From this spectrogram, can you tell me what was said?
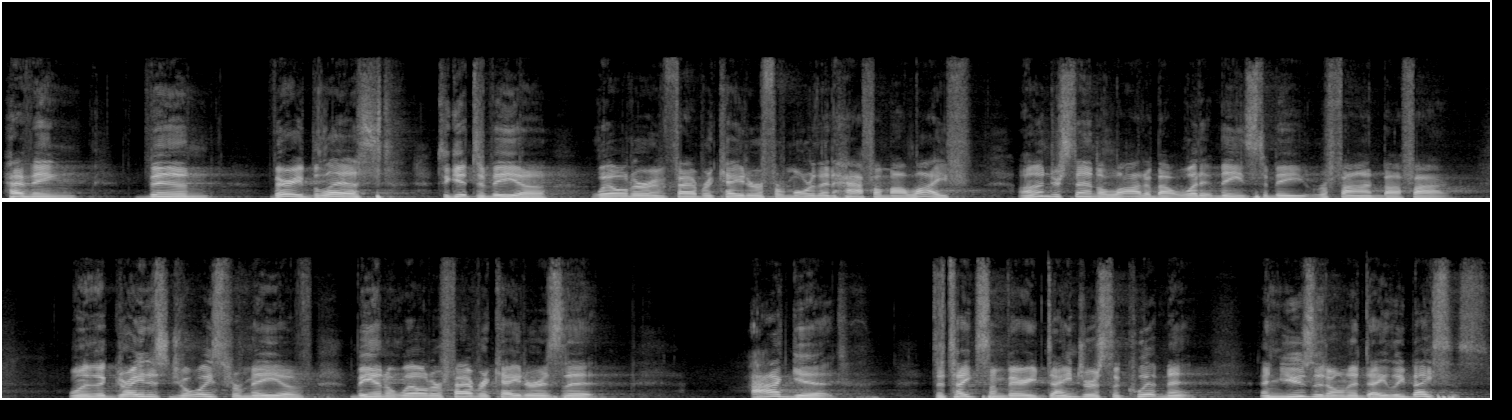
having been very blessed to get to be a welder and fabricator for more than half of my life, I understand a lot about what it means to be refined by fire. One of the greatest joys for me of being a welder fabricator is that I get to take some very dangerous equipment and use it on a daily basis.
